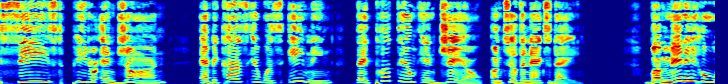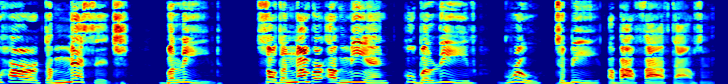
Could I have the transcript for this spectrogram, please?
seized Peter and John, and because it was evening, they put them in jail until the next day. But many who heard the message believed. So the number of men who believed grew to be about 5,000.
